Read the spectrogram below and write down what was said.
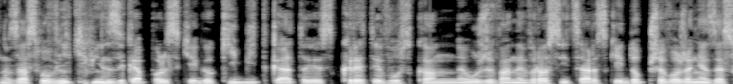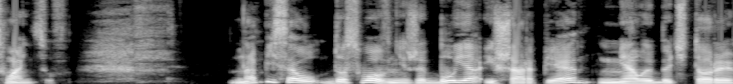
za słownikiem języka polskiego kibitka to jest kryty wóz konny używany w Rosji carskiej do przewożenia zesłańców. Napisał dosłownie, że buja i szarpie miały być tory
